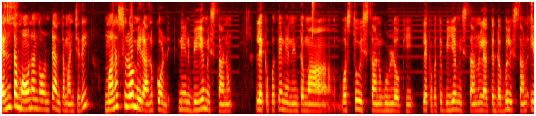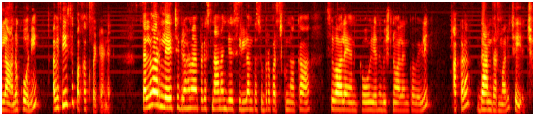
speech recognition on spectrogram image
ఎంత మౌనంగా ఉంటే అంత మంచిది. మనస్సులో మీరు అనుకోండి నేను బియ్యం ఇస్తాను లేకపోతే నేను ఇంత మా వస్తువు ఇస్తాను గుళ్ళోకి లేకపోతే బియ్యం ఇస్తాను లేకపోతే డబ్బులు ఇస్తాను ఇలా అనుకొని అవి తీసి పక్కకు పెట్టండి. తెల్లవారు లేచి గ్రహణం అయిపోయాక స్నానం చేసి ఇల్లంతా శుభ్రపరచుకున్నాక శివాలయానికో ఏదో విష్ణు ఆలయానికో వెళ్ళి అక్కడ దాన ధర్మాలు చేయొచ్చు.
